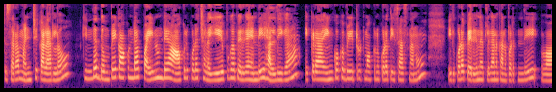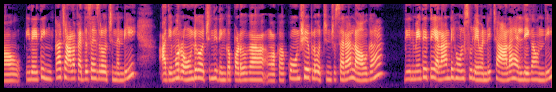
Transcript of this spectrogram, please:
చూసారా? మంచి కలర్లో. కింద దుంపే కాకుండా పైనుండే ఆకులు కూడా చాలా ఏపుగా పెరిగాయండి హెల్దీగా. ఇక్కడ ఇంకొక బీట్రూట్ మొక్కను కూడా తీసేస్తున్నాను. ఇది కూడా పెరిగినట్లుగానే కనపడుతుంది. వావ్! ఇదైతే ఇంకా చాలా పెద్ద సైజులో వచ్చిందండి. అదేమో రౌండ్గా వచ్చింది ఇది ఇంకా పొడవుగా ఒక కోన్ షేప్లో వచ్చింది చూసారా? లావుగా. దీని మీద అయితే ఎలాంటి హోల్స్ లేవండి చాలా హెల్దీగా ఉంది.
